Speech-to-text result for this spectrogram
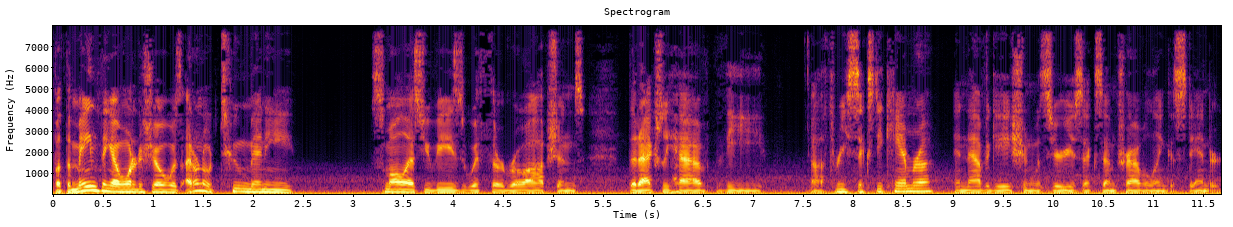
But the main thing I wanted to show was I don't know too many small SUVs with third row options that actually have the uh, 360 camera and navigation with Sirius XM Travel Link as standard.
